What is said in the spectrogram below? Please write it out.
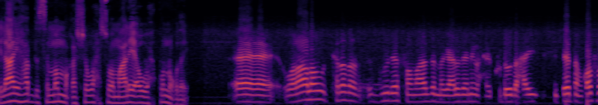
Ilaahay haddase ma maqasho wax soomaali ah wax ku noqday. Walaalow tirada guud ee soomaalida magaaladani waxay ku dhowdahay sideetan qof.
